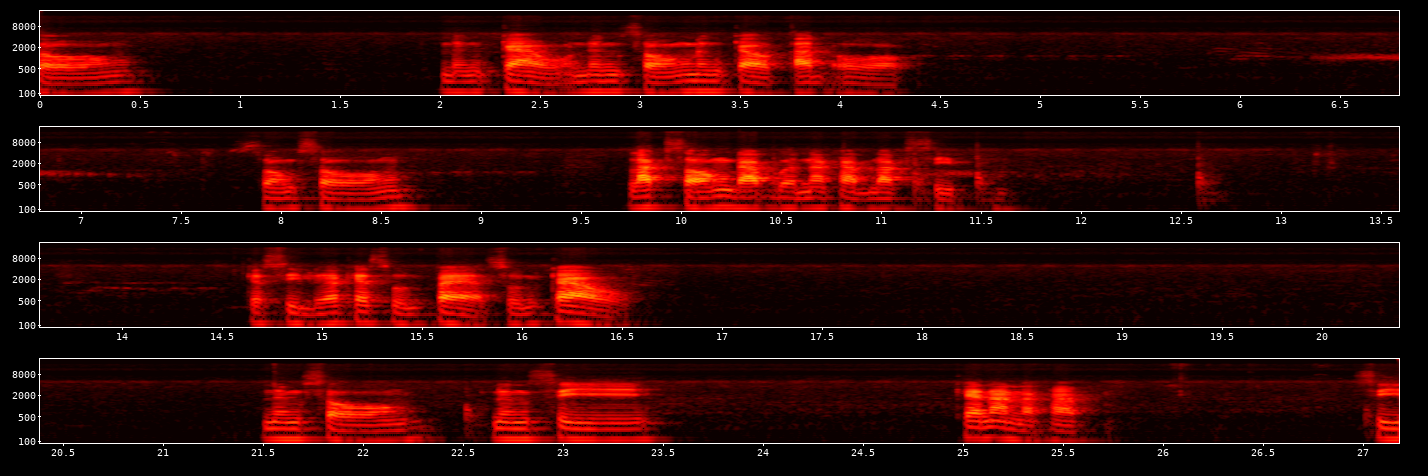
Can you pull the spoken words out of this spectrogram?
สองหนึ่งเก้าหนึ่งสองหนึ่งเก้าตัดออกสองสองลักสองดับเบิลนะครับลักสิบกระสีเหลือแค่ศูนย์แปดศูนย์เก้า หนึ่งสองหนึ่งสี่แค่นั้นแหละครับสี่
